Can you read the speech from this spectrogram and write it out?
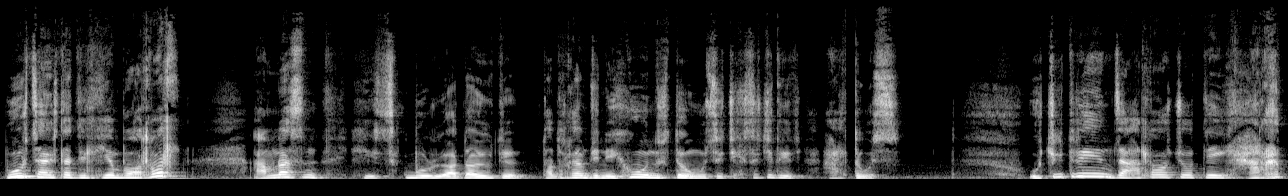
бүр цаашлаад хэлэх юм бол амнаас нь хэсэг бүр одоо юу гэдэг тодорхой хэмжээний ихэн үнэртэй хүмүүсийг жагсаж гэж хардаг байсан. Өчигдрийн залуучуудыг харахад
